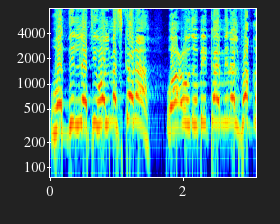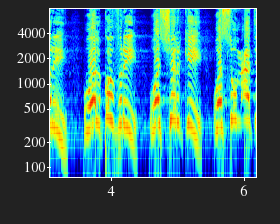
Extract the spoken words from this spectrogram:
والذلة والمسكنة. وأعوذ بك من الفقر والكفر والشرك والسمعة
